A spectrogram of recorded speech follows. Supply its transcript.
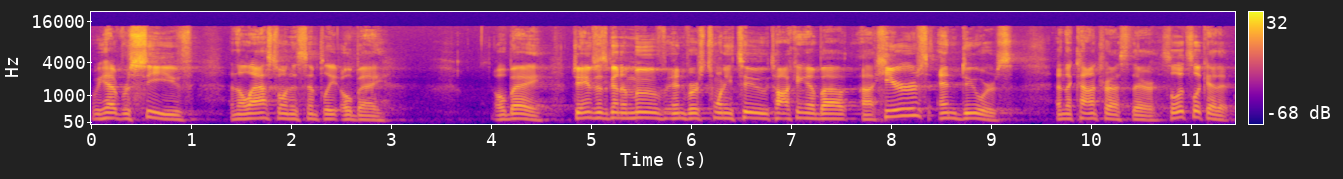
we have receive, and the last one is simply obey. obey. James is going to move in verse 22, talking about uh, hearers and doers and the contrast there. So let's look at it.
